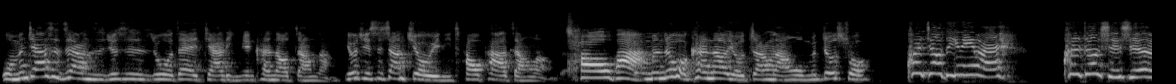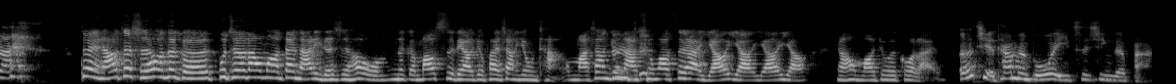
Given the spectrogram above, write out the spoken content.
我们家是这样子，就是如果在家里面看到蟑螂，尤其是像旧宇，你超怕蟑螂的。超怕！我们如果看到有蟑螂，我们就说快叫丁丁来，快叫鞋鞋来。对，然后这时候那个不知道猫在哪里的时候，我们那个猫饲料就派上用场，我马上就拿对出猫饲料摇一摇摇一摇，然后猫就会过来了。而且它们不会一次性的把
